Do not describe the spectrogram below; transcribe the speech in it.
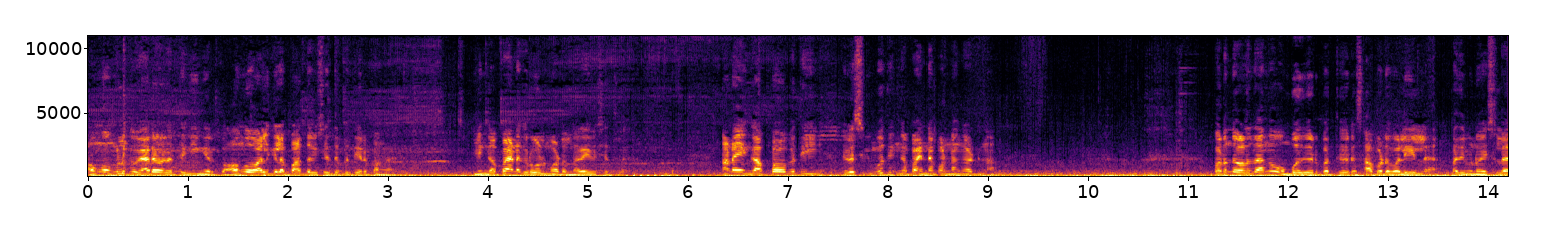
அவங்க உங்களுக்கு வேறு வேறு திங்கிங் இருக்கும். அவங்க வாழ்க்கையில் பார்த்த விஷயத்தை பற்றி இருப்பாங்க. எங்கள் அப்பா எனக்கு ரோல் மாடல் நிறைய விஷயத்துல. ஆனால் எங்கள் அப்பாவை பற்றி யோசிக்கும் போது எங்கள் அப்பா என்ன பண்ணாங்க அப்படின்னா பிறந்து வளர்ந்தாங்க. ஒன்பது பேர் பத்து பேர். சாப்பாடு வழி இல்லை. பதிமூணு வயசுல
